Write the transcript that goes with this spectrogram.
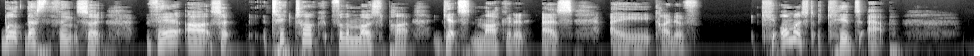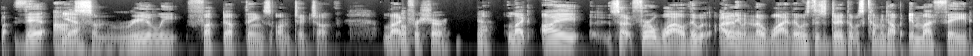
Well, that's the thing. So there are so TikTok for the most part gets marketed as a kind of ki- almost a kids app. But there are Yeah. some really fucked up things on TikTok. Like oh, for sure. Yeah. Like I so for a while there were I don't even know why there was this dude that was coming up in my feed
